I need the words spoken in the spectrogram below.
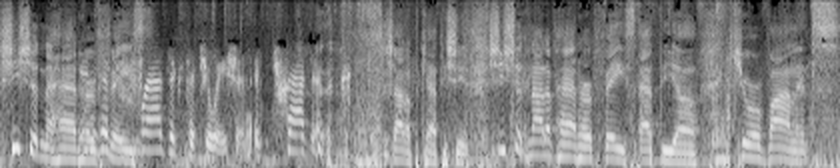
she shouldn't have had her It's a face. tragic situation. It's tragic. Shout out to Kathy Sheehan. She should not have had her face at the uh, Cure Violence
